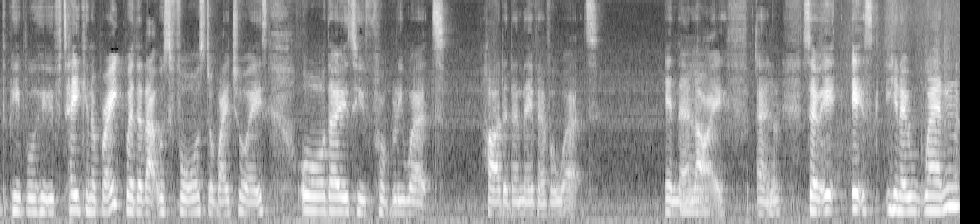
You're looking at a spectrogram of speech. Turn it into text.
the people who've taken a break, whether that was forced or by choice, or those who've probably worked harder than they've ever worked in their life. And Yeah. so it it's you know when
